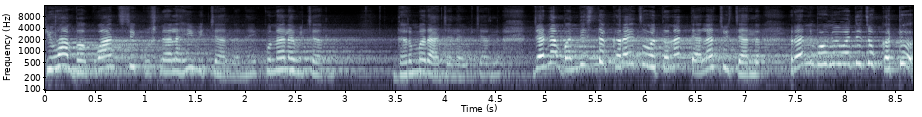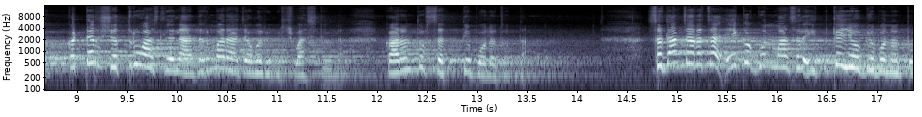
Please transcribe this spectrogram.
किंवा भगवान श्रीकृष्णालाही विचारलं नाही कुणाला विचारलं? धर्मराजाला विचारलं. ज्यांना बंदिस्त करायचं होतं ना त्यालाच विचारलं. रणभूमीमध्ये जो कट कट्टर शत्रू असलेला धर्मराजावर विश्वास ठेवला. कारण तो सत्य बोलत होता. सदाचाराचा एक गुण माणसाला इतके योग्य बनवतो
